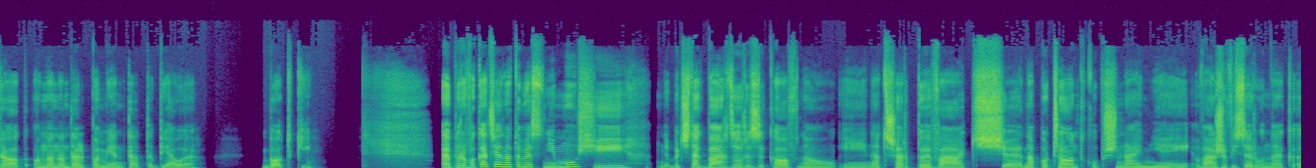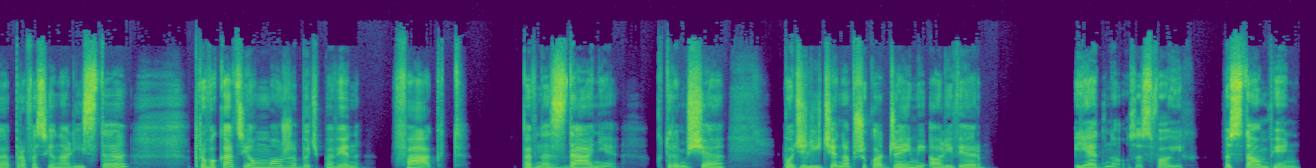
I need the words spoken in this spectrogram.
rok, ona nadal pamięta te białe botki. E, prowokacja natomiast nie musi być tak bardzo ryzykowną i nadszarpywać e, na początku przynajmniej wasz wizerunek e, profesjonalisty. Prowokacją może być pewien fakt, pewne zdanie, którym się podzielicie. Na przykład Jamie Oliver jedno ze swoich wystąpień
